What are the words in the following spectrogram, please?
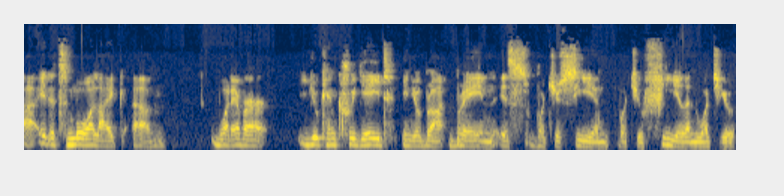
uh, it, it's more like um, whatever you can create in your bra- brain is what you see and what you feel and what you,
